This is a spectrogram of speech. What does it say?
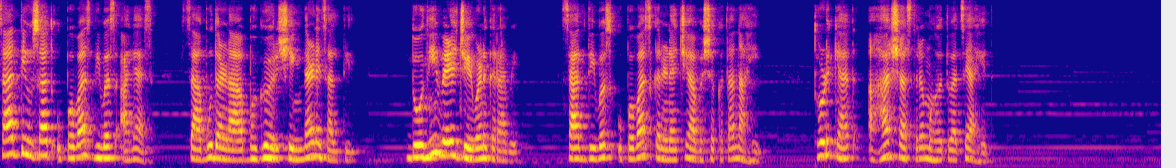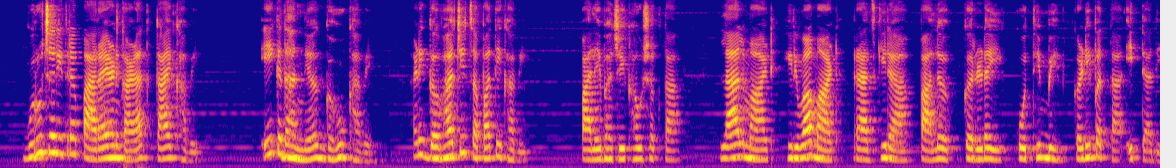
सात दिवसात उपवास दिवस आल्यास साबुदाणा भगर शेंगदाणे चालतील. दोन्ही वेळ जेवण करावे. सात दिवस उपवास करण्याची आवश्यकता नाही. थोडक्यात आहारशास्त्र महत्त्वाचे आहेत. गुरुचरित्र पारायण काळात काय खावे? एक धान्य गहू खावे आणि गव्हाची चपाती खावी. पालेभाजी खाऊ शकता. लाल माठ हिरवा माठ राजगिरा पालक करडई कोथिंबीर कढीपत्ता इत्यादी.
